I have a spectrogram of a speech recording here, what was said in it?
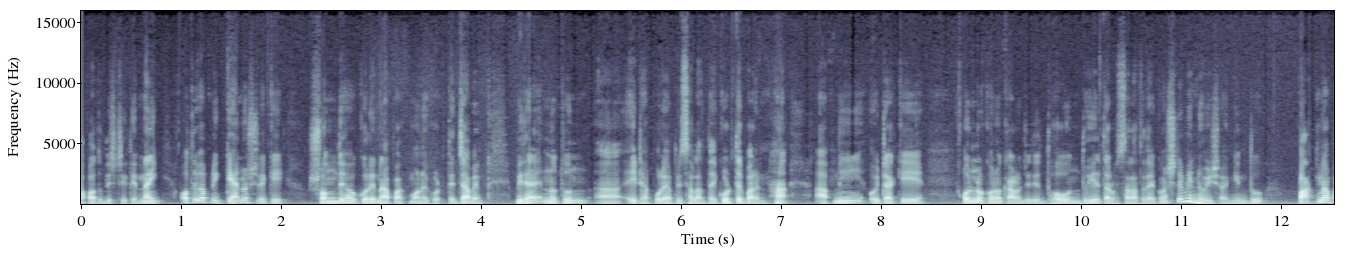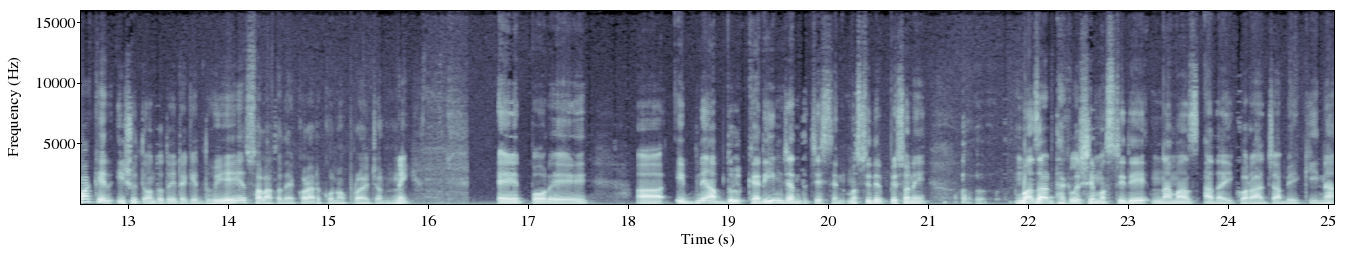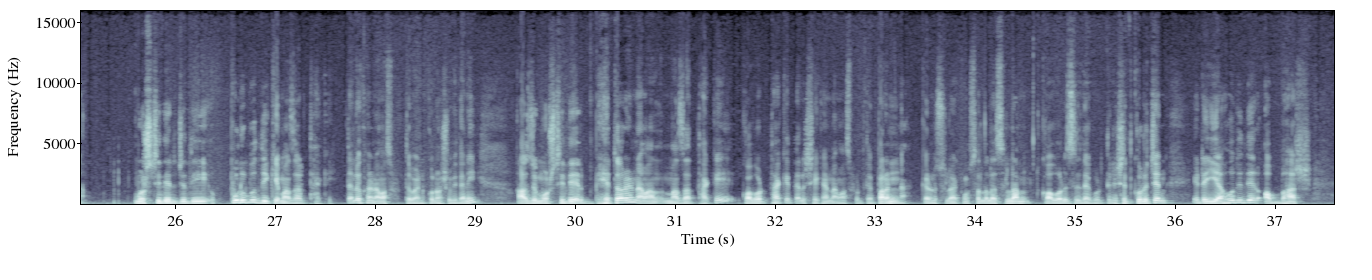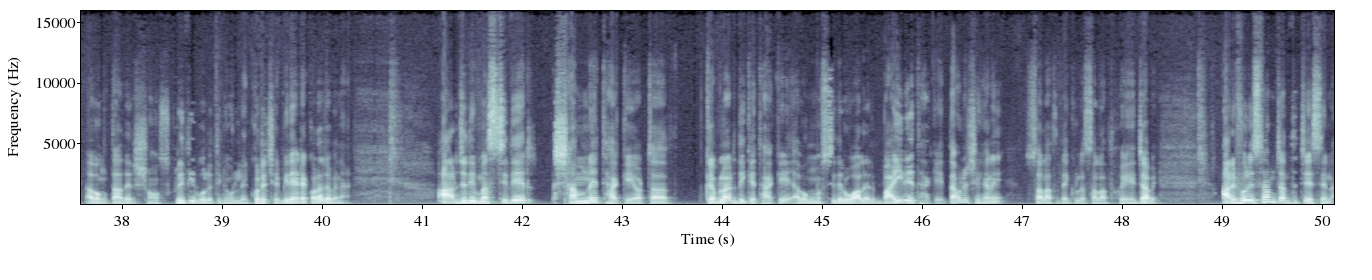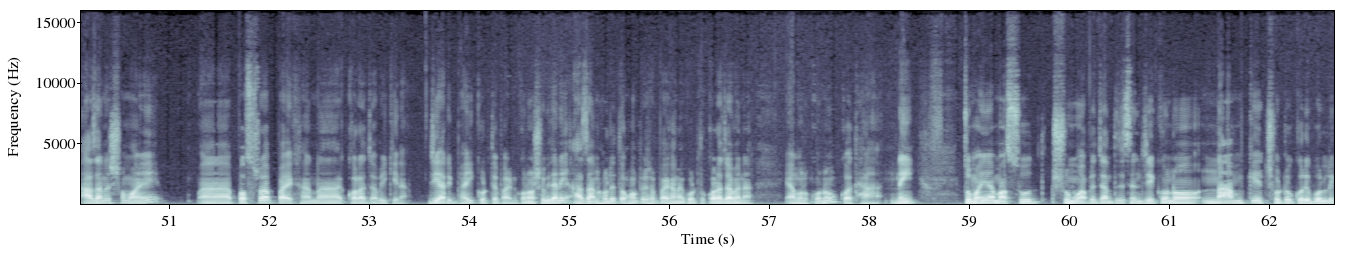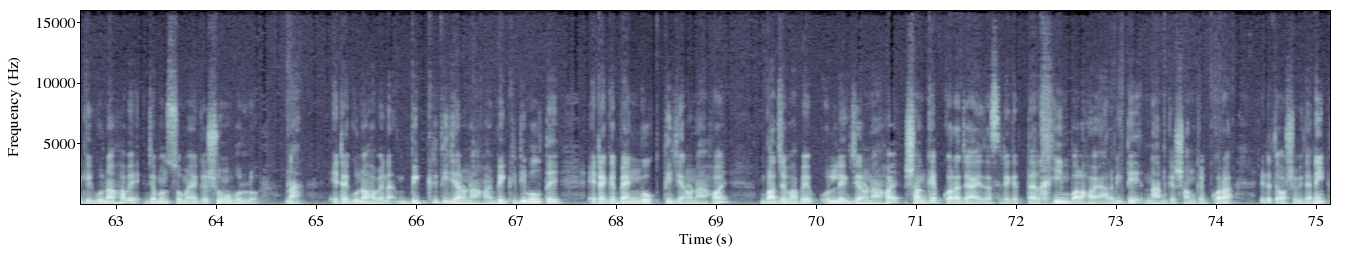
আপাত দৃষ্টিতে নাই। অতএব আপনি কেন সেটাকে সন্দেহ করে নাপাক মনে করতে যাবেন? বিধায় নতুন এটা পরে আপনি সালাদ করতে পারেন। হ্যাঁ আপনি ওইটাকে অন্য কোনো কারণ যদি ধোন, ধুয়ে তারপর সালাত আদায় করেন, সেটা ভিন্ন বিষয়। কিন্তু পাক নাপাকের ইস্যুতে অন্তত এটাকে ধুয়ে সালাত আদায় করার কোনো প্রয়োজন নেই। এরপরে ইবনে আব্দুল করিম জানতে চেয়েছেন, মসজিদের পেছনে মাজার থাকলে সে মসজিদে নামাজ আদায় করা যাবে কি না? মসজিদের যদি পূর্ব দিকে মাজার থাকে, তাহলে ওখানে নামাজ পড়তে পারেন, কোনো অসুবিধা নেই। আর যদি মসজিদের ভেতরে নামা- মাজার থাকে, কবর থাকে, তাহলে সেখানে নামাজ পড়তে পারেন না। কারণ সুল্লাহ আকরম সাল্লাহ সাল্লাম কবরে সিজা করতে নিষেধ করেছেন। এটা ইয়াহুদিদের অভ্যাস এবং তাদের সংস্কৃতি বলে তিনি উল্লেখ করেছেন। বিদায় এটা করা যাবে না। আর যদি মসজিদের সামনে থাকে, অর্থাৎ কেবলার দিকে থাকে এবং মসজিদের ওয়ালের বাইরে থাকে, তাহলে সেখানে সালাত করলে সালাত হয়ে যাবে। আরিফুল ইসলাম জানতে চেয়েছেন, আজানের সময় প্রস্রাব পায়খানা করা যাবে কি না জি আরিফ ভাই, করতে পারেন, কোনো অসুবিধা নেই। আজান হলে তখন পেশাব পায়খানা করতে, করা যাবে না, এমন কোনো কথা নেই। সোমাইয়া মাসুদ সুমু, আপনি জানতে চেয়েছেন, যে কোনো নামকে ছোট করে বললে কি গুণা হবে? যেমন সোমাইয়াকে সুমু বলল, না, এটা গুণা হবে না। বিকৃতি যেন না হয়, বিকৃতি বলতে এটাকে ব্যঙ্গোক্তি যেন না হয় বাজেভাবে উল্লেখ যেন না হয়, সংক্ষেপ করা যায় যা সেটাকে তারখিম বলা হয় আরবিতে, নামকে সংক্ষেপ করা, এটাতে অসুবিধা নেই।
